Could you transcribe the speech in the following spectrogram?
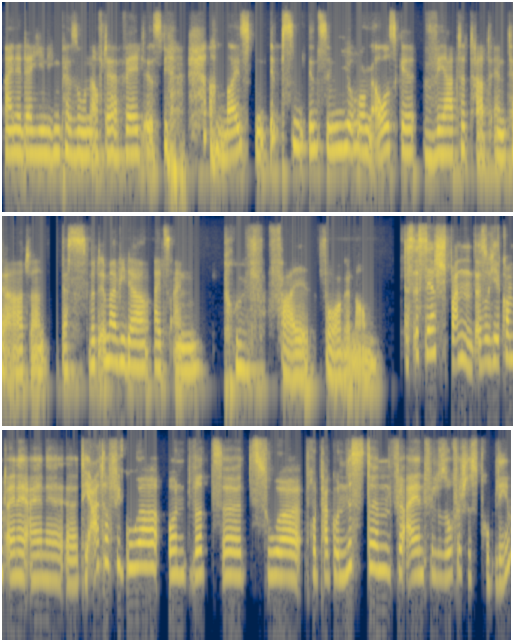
eine derjenigen Personen auf der Welt ist, die am meisten Ibsen-Inszenierungen ausgewertet hat in Theatern. Das wird immer wieder als ein Prüffall vorgenommen. Das ist sehr spannend. Also hier kommt eine, eine äh, Theaterfigur und wird äh, zur Protagonistin für ein philosophisches Problem.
